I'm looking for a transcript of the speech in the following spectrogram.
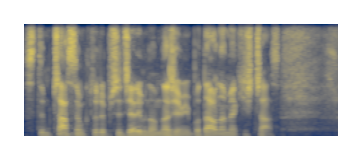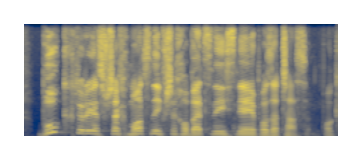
z tym czasem, który przydzielił nam na ziemi? Bo dał nam jakiś czas. Bóg, który jest wszechmocny i wszechobecny, istnieje poza czasem, ok?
